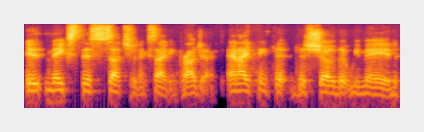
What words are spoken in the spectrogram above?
it makes this such an exciting project. And i think that the show that we made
